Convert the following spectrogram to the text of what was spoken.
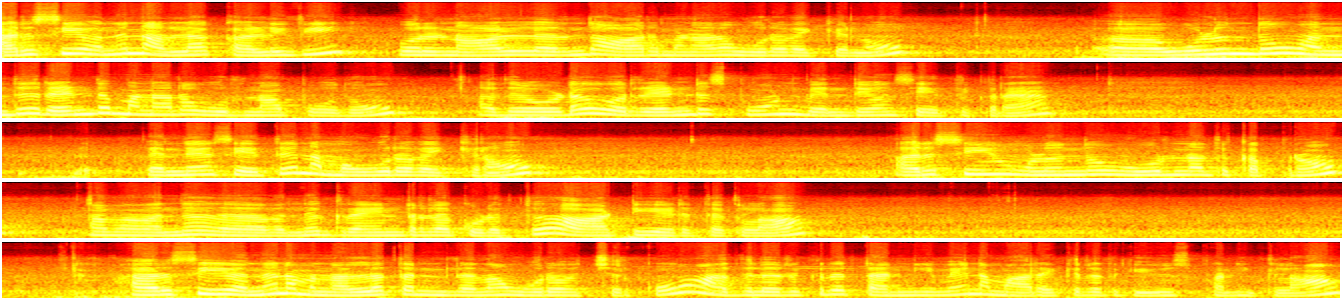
அரிசியை வந்து நல்லா கழுவி ஒரு நாலுலேருந்து ஆறு மணி நேரம் ஊற வைக்கணும். உளுந்தும் வந்து ரெண்டு மணி நேரம் ஊறினா போதும். அதோட ஒரு ரெண்டு ஸ்பூன் வெந்தயம் சேர்த்துக்கிறேன். வெந்தயம் சேர்த்து நம்ம ஊற வைக்கிறோம். அரிசியும் உளுந்தும் ஊறினதுக்கப்புறம் நம்ம வந்து அதை வந்து கிரைண்டரில் கொடுத்து ஆட்டி எடுத்துக்கலாம். அரிசியை வந்து நம்ம நல்ல தண்ணியில் தான் ஊற வச்சுருக்கோம். அதில் இருக்கிற தண்ணியுமே நம்ம அரைக்கிறதுக்கு யூஸ் பண்ணிக்கலாம்.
